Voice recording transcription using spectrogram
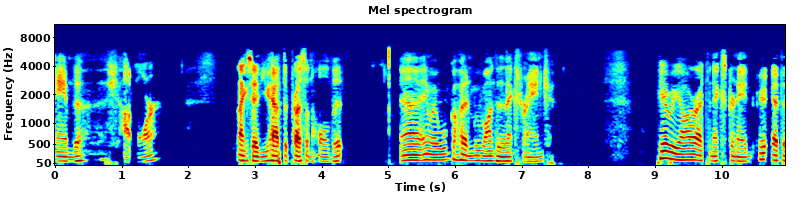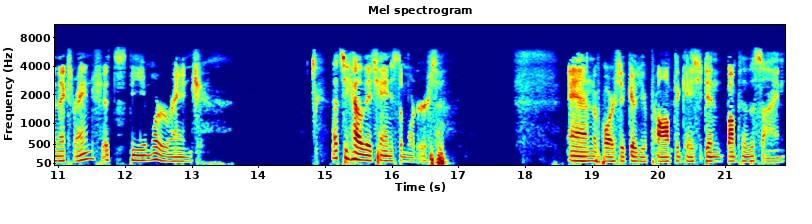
aimed shot more. Like I said, you have to press and hold it. Uh, anyway, we'll go ahead and move on to the next range. Here we are at the next grenade at the next range. It's the mortar range. Let's see how they change the mortars. And of course it gives you a prompt in case you didn't bump into the sign.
